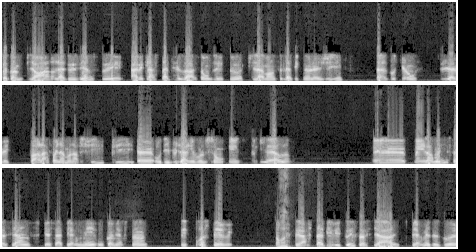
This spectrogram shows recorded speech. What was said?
ça comme pierre, la deuxième c'est avec la stabilisation de l'État puis l'avancée de la technologie, ça veut dire que là, on se situe avec vers la fin de la monarchie, puis euh, au début de la révolution industrielle. Euh, ben, l'harmonie sociale, ce que ça permet aux commerçants, c'est de prospérer. Donc, c'est la stabilité sociale qui permet de dire,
